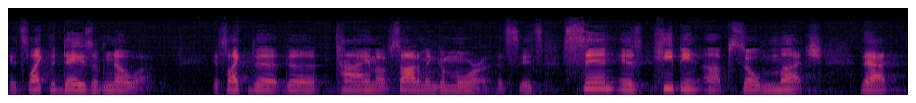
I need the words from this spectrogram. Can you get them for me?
It's like the days of Noah. It's like the, the time of Sodom and Gomorrah. It's, it's, sin is heaping up so much that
